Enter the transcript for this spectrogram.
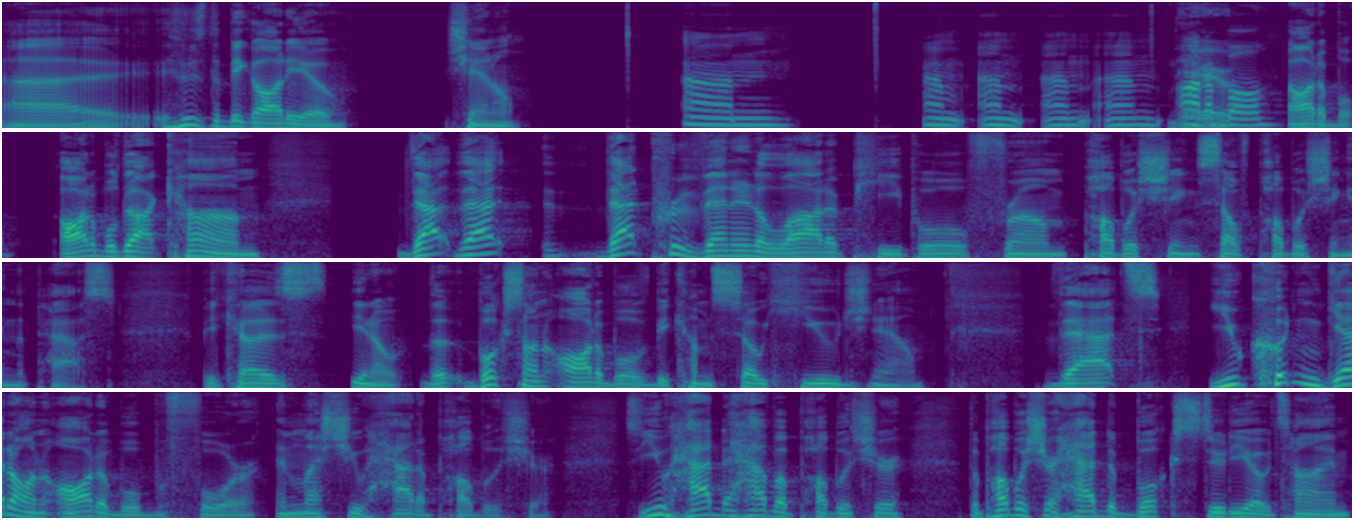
Uh, who's the big audio channel? Um, um, um, um, um, Audible. Audible. Audible.com. That that that prevented a lot of people from publishing, self-publishing in the past. Because, you know, the books on Audible have become so huge now that you couldn't get on Audible before unless you had a publisher. So you had to have a publisher. The publisher had to book studio time,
